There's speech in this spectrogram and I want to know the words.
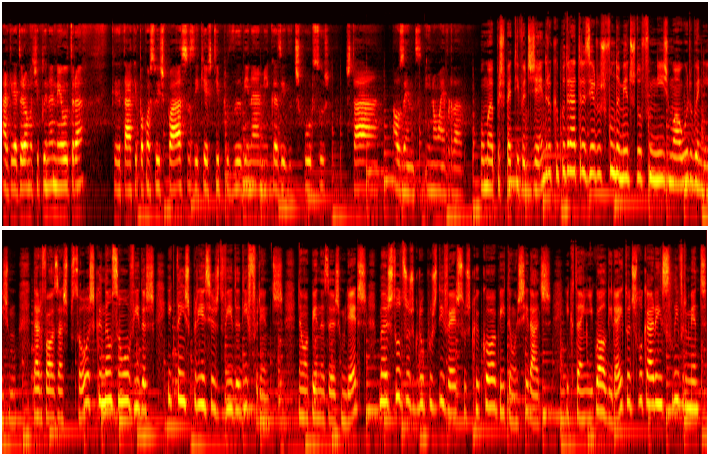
a arquitetura é uma disciplina neutra que está aqui para construir espaços e que este tipo de dinâmicas e de discursos está ausente e não é verdade. Uma perspectiva de género que poderá trazer os fundamentos do feminismo ao urbanismo, dar voz às pessoas que não são ouvidas e que têm experiências de vida diferentes. Não apenas as mulheres, mas todos os grupos diversos que coabitam as cidades e que têm igual direito a deslocarem-se livremente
